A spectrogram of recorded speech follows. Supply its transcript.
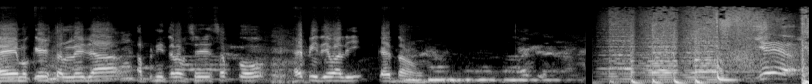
मैं मुकेश तलरेजा अपनी तरफ़ से सबको हैप्पी दिवाली कहता हूँ yeah.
